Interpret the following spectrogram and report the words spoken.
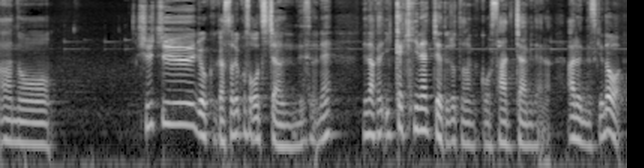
あの集中力がそれこそ落ちちゃうんですよね。でなんか一回気になっちゃうとちょっとなんかこう触っちゃうみたいなあるんですけど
